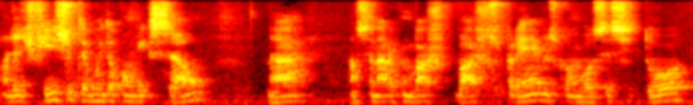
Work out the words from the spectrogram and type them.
onde é difícil ter muita convicção, né? é um cenário com baixo, baixos prêmios, como você citou.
